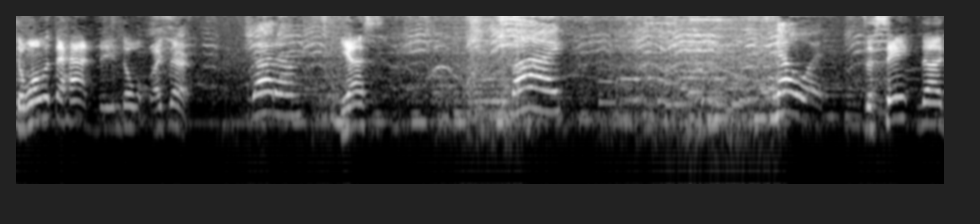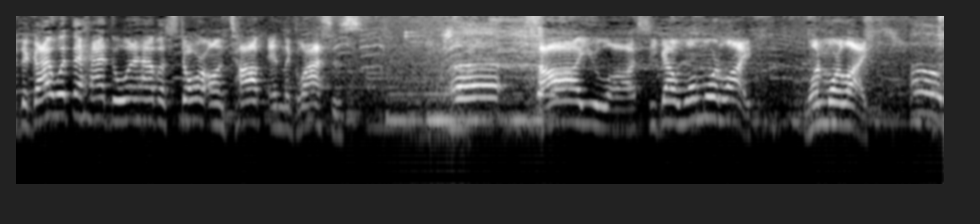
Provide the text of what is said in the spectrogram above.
The one with the hat, the, the right there. Got him. Yes. Bye. Now what? The same, the the guy with the hat, the one that have a star on top and the glasses. Uh. Ah, you lost. You got one more life. One more life. Oh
